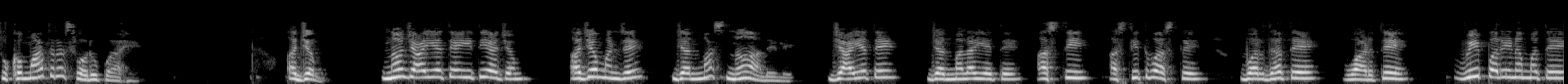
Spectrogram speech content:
सुखमात्र स्वरूप आहे. अजम. न जायते इति अजम. अजम म्हणजे जन्मास न आलेले. जायते जन्माला येते अस्ति अस्तित्व असते वर्धते वाढते विपरिणमते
